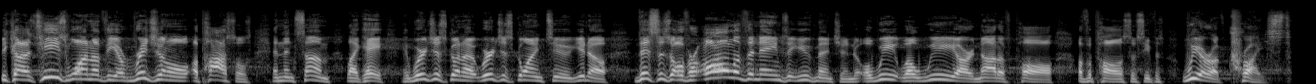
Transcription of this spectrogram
because he's one of the original apostles. And then some like hey we're just gonna we're just going to you know this is over all of the names that you've mentioned. Well we, well we are not of paul of apollos of cephas. We are of christ.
